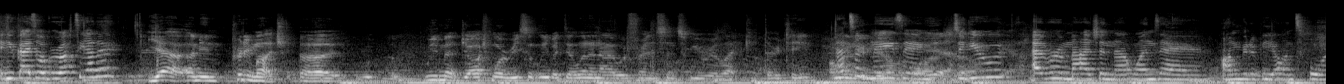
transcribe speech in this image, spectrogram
And you guys all grew up together? Yeah, I mean, pretty much. Uh, we met Josh more recently, but Dylan and I were friends since we were like 13. That's Only a good amazing. Yeah. Did you ever imagine that one day I'm gonna be on tour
